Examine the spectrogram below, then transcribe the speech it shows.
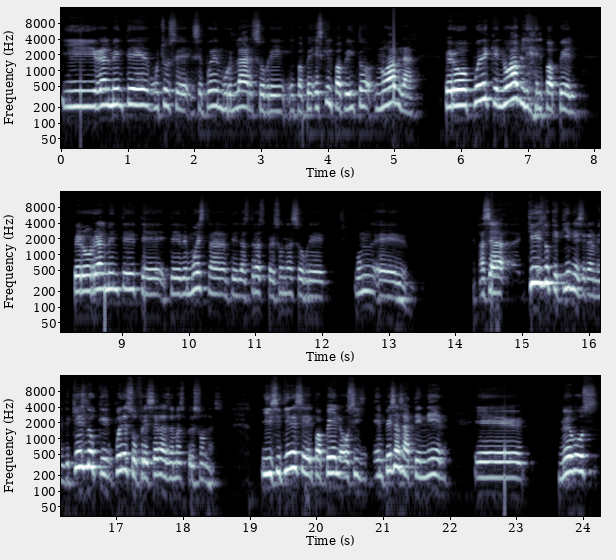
Y realmente muchos se, pueden burlar sobre el papel. Es que el papelito no habla, pero puede que no hable el papel, pero realmente te, demuestra ante las otras personas sobre un... Eh, o sea, ¿qué es lo que tienes realmente? ¿Qué es lo que puedes ofrecer a las demás personas? Y si tienes el papel o si empiezas a tener eh, nuevos,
